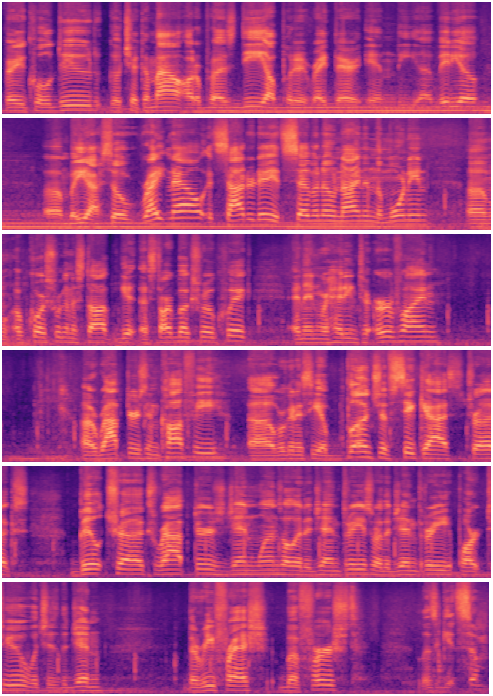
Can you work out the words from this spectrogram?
Very cool dude. Go check him out. Auto Pro SD. I'll put it right there in the uh, video. Um, but yeah, so right now it's Saturday. It's 7:09 in the morning. Um, of course, we're gonna stop get a Starbucks real quick, and then we're heading to Irvine. Uh, Raptors and coffee. Uh, we're gonna see a bunch of sick ass trucks, built trucks, Raptors, Gen ones all the way to Gen threes, or the Gen three Part two, which is the Gen, the refresh. But first, let's get some.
